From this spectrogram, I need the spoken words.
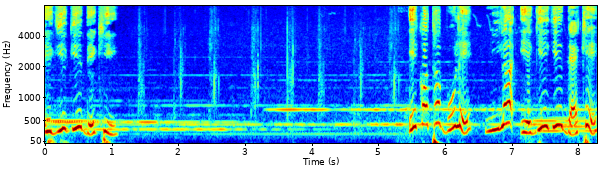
এগিয়ে গিয়ে দেখি। এ কথা বলে নীলা এগিয়ে গিয়ে দেখে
